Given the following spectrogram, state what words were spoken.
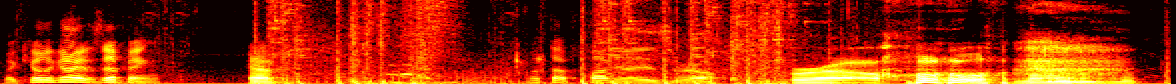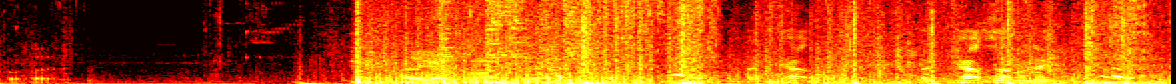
Wait, kill the guy zipping. Yep. What the fuck? Yeah, he's real. Bro. How you guys want to? At cat, at cat 70.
